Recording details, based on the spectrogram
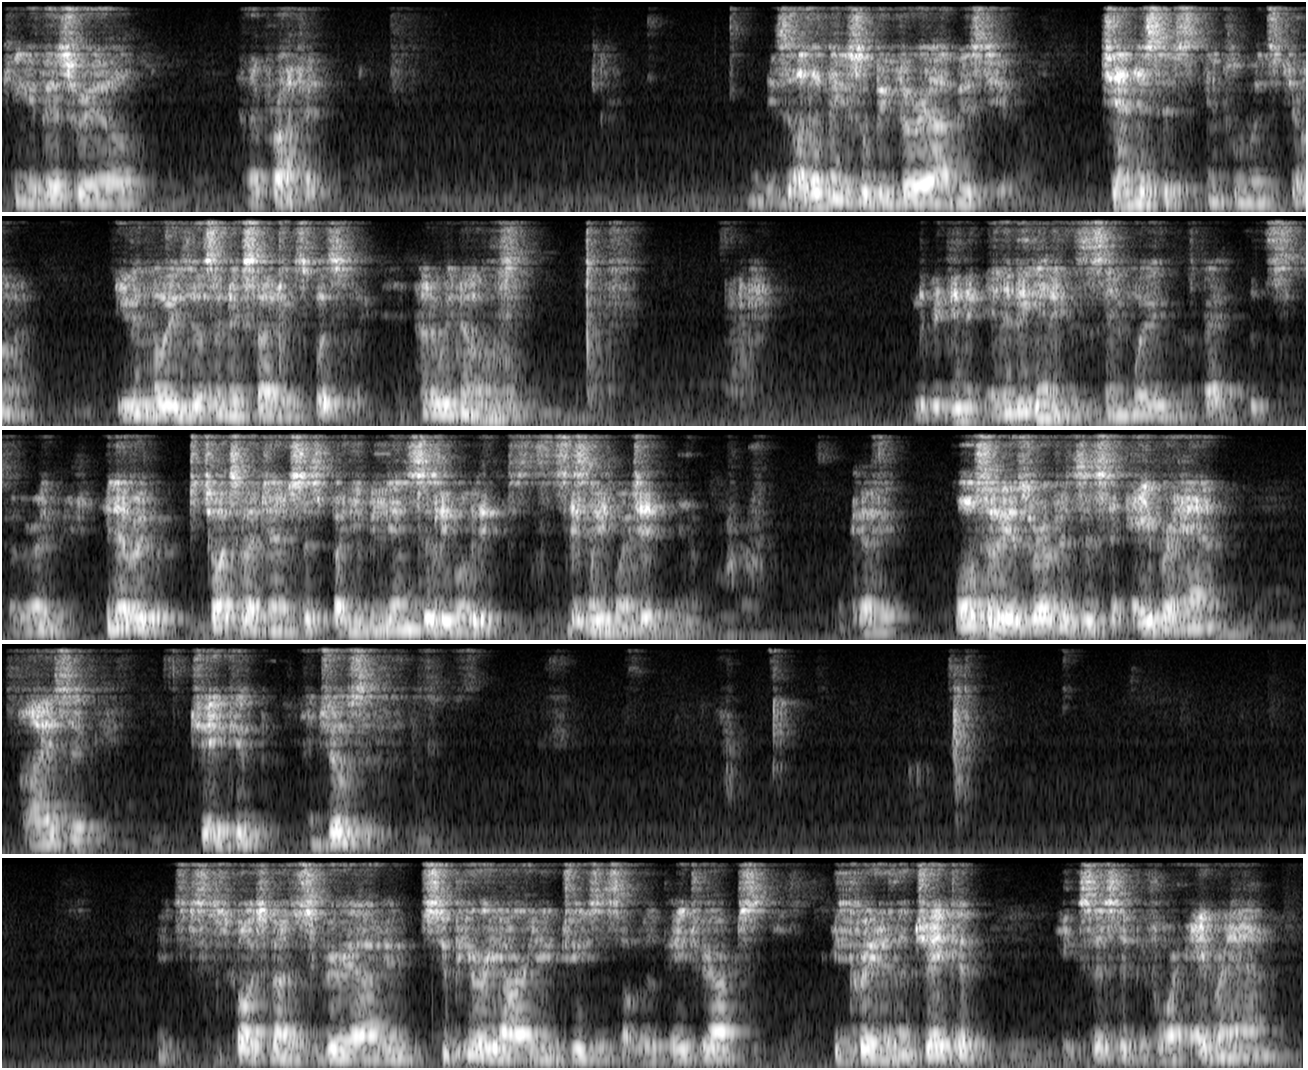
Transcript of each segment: King of Israel, and a prophet. These other things will be very obvious to you. Genesis influenced John, even though he doesn't excite explicitly. How do we know? In the beginning. In the beginning, it's the same way. Okay, that's right. He never talks about Genesis, but he begins his book the same way. Okay. Also, he has references to Abraham, Isaac, Jacob, and Joseph. It talks about the superiority, superiority of Jesus over the patriarchs. He created than Jacob. He existed before Abraham.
